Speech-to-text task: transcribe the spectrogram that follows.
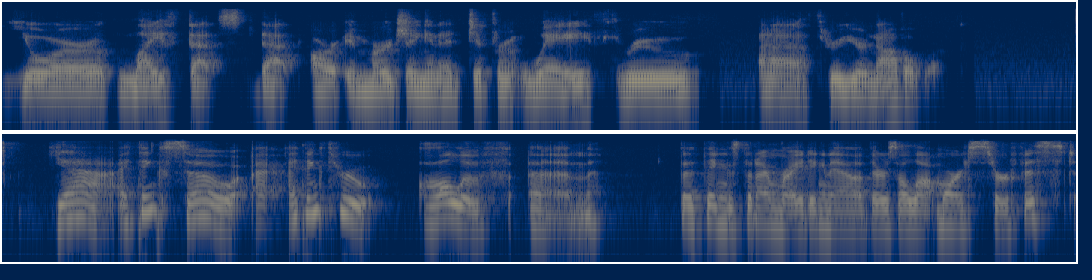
your life that's that are emerging in a different way through uh, through your novel work? Yeah, I think so. I, I think through all of um, the things that I'm writing now, there's a lot more surfaced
